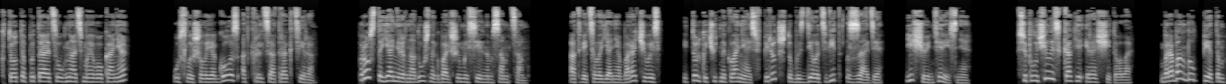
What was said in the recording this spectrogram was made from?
«Кто-то пытается угнать моего коня?» Услышала я голос от крыльца трактира. Просто я неравнодушна к большим и сильным самцам. — ответила я, не оборачиваясь, и только чуть наклоняясь вперед, чтобы сделать вид сзади. Еще интереснее. Все получилось, как я и рассчитывала. Барабан был петом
